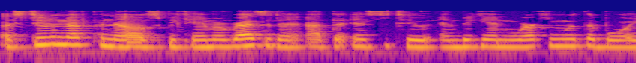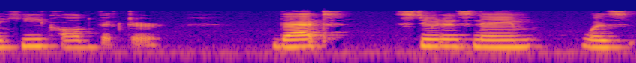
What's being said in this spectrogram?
A student of Pinel's became a resident at the institute and began working with a boy he called Victor. That student's name was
